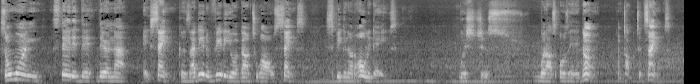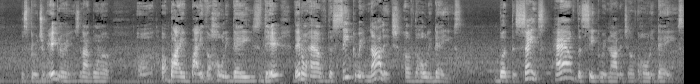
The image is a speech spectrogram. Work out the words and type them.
Someone stated that they're not a saint because I did a video about to all saints speaking of the holy days, which just what I supposed to have done. I'm talking to the saints. The spiritual ignorance is not going to uh, abide by the holy days. They they don't have the secret knowledge of the holy days, but the saints have the secret knowledge of the holy days.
